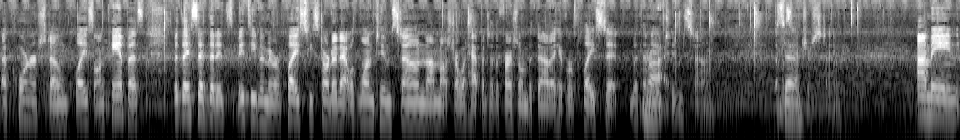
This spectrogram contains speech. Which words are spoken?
a cornerstone place on campus. But they said that it's it's even been replaced. He started out with one tombstone, and I'm not sure what happened to the first one, but now they have replaced it with a Right. new tombstone. That was So- interesting. I mean,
